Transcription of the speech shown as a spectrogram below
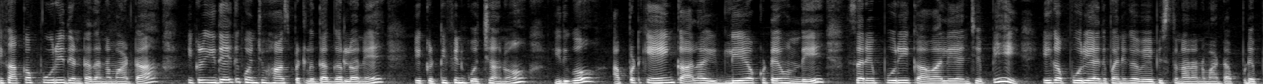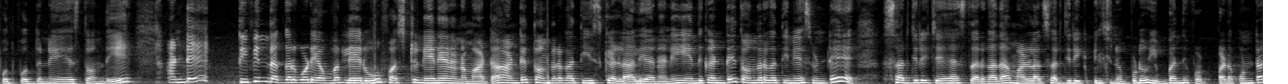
ఇక అక్క పూరి తింటుంది అన్నమాట ఇక్కడ ఇదైతే కొంచెం హాస్పిటల్ దగ్గరలోనే ఇక్కడ టిఫిన్కి వచ్చాను. ఇదిగో అప్పటికి ఏం కాల ఇడ్లీ ఒకటే ఉంది. సరే పూరి కావాలి అని చెప్పి ఇక పూరి అది పనిగా వేపిస్తున్నాను అనమాట అప్పుడే పొద్దు పొద్దున్నే వేస్తుంది. అంటే టిఫిన్ దగ్గర కూడా ఎవ్వరు లేరు. ఫస్ట్ నేనేనమాట అంటే తొందరగా తీసుకెళ్ళాలి అని ఎందుకంటే తొందరగా తినేసి ఉంటే సర్జరీ చేసేస్తారు కదా. మళ్ళీ సర్జరీకి పిలిచినప్పుడు ఇబ్బంది పడకుండా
